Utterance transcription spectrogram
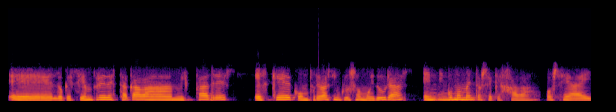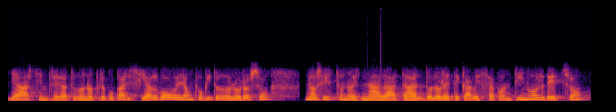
eh, lo que siempre destacaban mis padres es que con pruebas incluso muy duras, en ningún momento se quejaba. O sea, ella siempre era todo no preocupar si algo era un poquito doloroso, no, si esto no es nada, tal, dolores de cabeza continuos. De hecho,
